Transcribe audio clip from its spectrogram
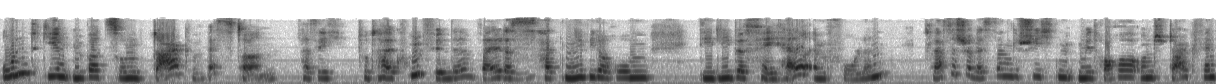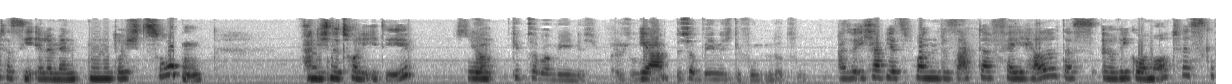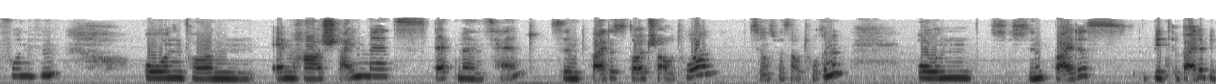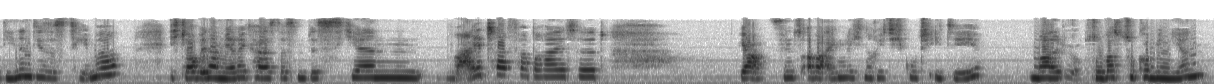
Und gehen über zum Dark Western, was ich total cool finde, weil das hat mir wiederum die liebe Faye Hell empfohlen klassische Western-Geschichten mit Horror- und Dark-Fantasy-Elementen durchzogen. Fand ich eine tolle Idee. So, Ja, gibt's aber wenig. Also Ja. ich habe wenig gefunden dazu. Also ich habe jetzt von besagter Faye Hell das äh, Rigor Mortis gefunden und von M.H. Steinmetz Deadman's Hand sind beides deutsche Autoren bzw. Autorinnen und sind beides be beide bedienen dieses Thema. Ich glaube in Amerika ist das ein bisschen weiter verbreitet. Ja, finde es aber eigentlich eine richtig gute Idee, mal Ja. sowas zu kombinieren.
